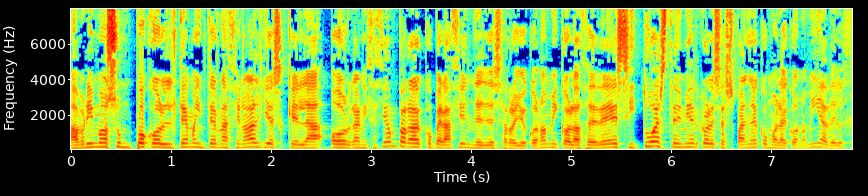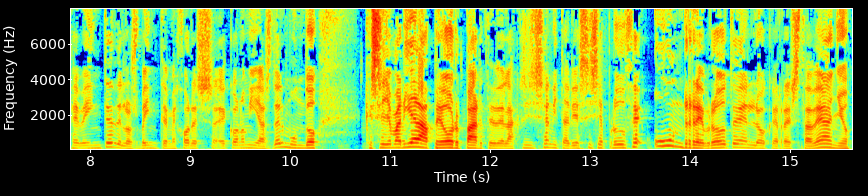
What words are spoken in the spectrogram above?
Abrimos un poco el tema internacional y es que la Organización para la Cooperación y el Desarrollo Económico, la OCDE, sitúa este miércoles a España como la economía del G20, de los 20 mejores economías del mundo, que se llevaría la peor parte de la crisis sanitaria si se produce un rebrote en lo que resta de año.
